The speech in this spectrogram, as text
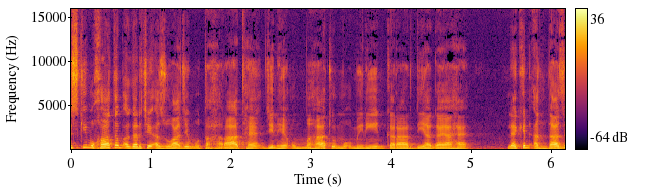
اس کی مخاطب اگرچہ ازواج متحرات ہیں جنہیں امہات المؤمنین قرار دیا گیا ہے، لیکن انداز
